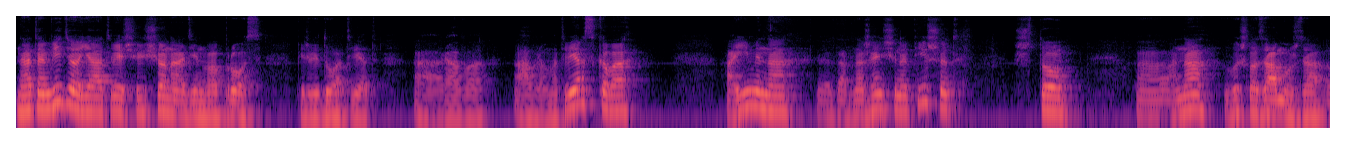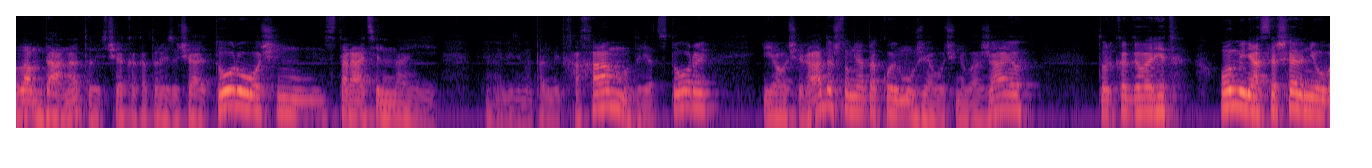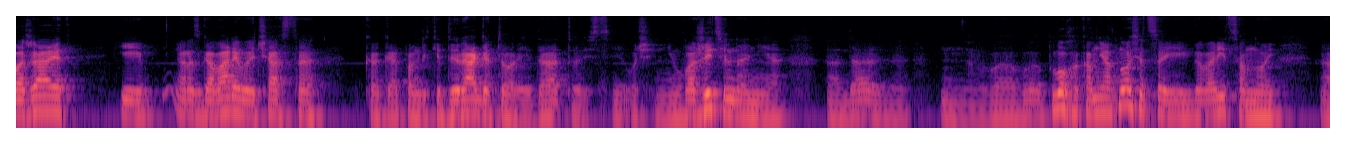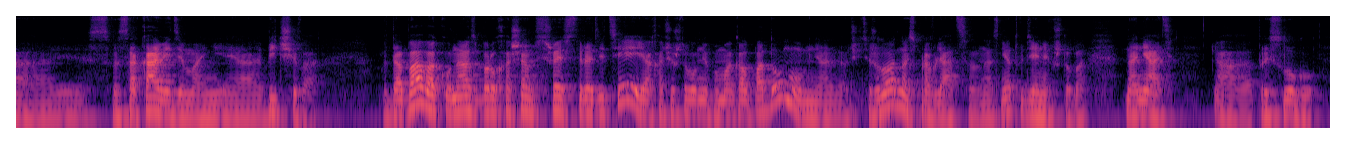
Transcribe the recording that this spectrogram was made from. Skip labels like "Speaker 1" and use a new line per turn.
На этом видео я отвечу еще на один вопрос, переведу ответ а, Рава Авраама Тверского. А именно, э, одна женщина пишет, что а, она вышла замуж за ламдана, то есть человека, который изучает Тору очень старательно, и, э, видимо, Талмит Хахам, мудрец Торы. И я очень рада, что у меня такой муж, я очень уважаю. Только, говорит, он меня совершенно не уважает и разговаривает часто как говорят по-английски, derogatory, да, то есть очень неуважительно, не, э, да, э, плохо ко мне относится и говорит со мной э, свысока, видимо, не обидчиво. Вдобавок у нас, Барухашем, шестеро детей, я хочу, чтобы он мне помогал по дому, у меня очень тяжело одной справляться, у нас нет денег, чтобы нанять а, прислугу.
